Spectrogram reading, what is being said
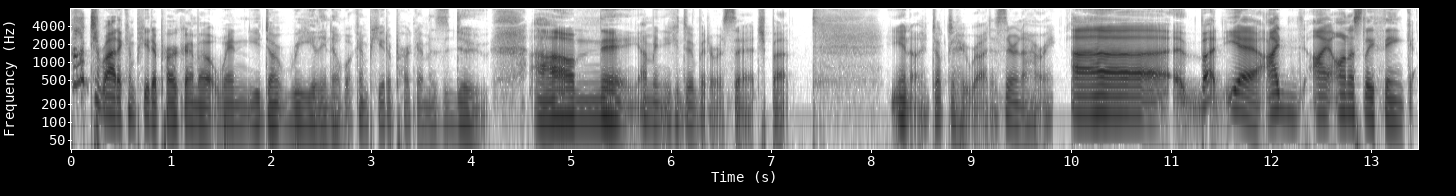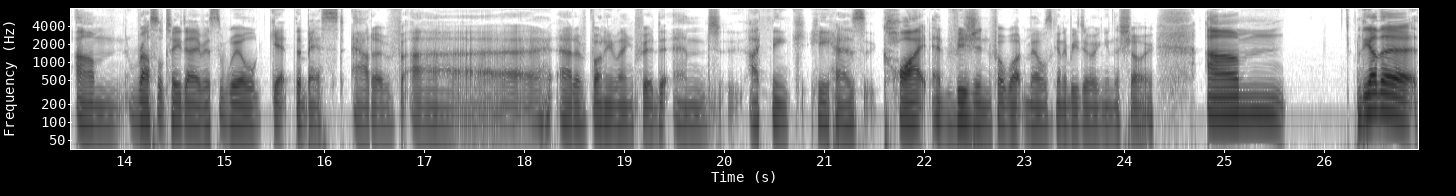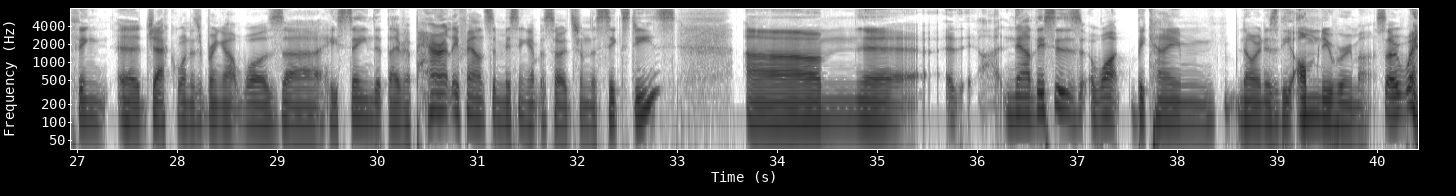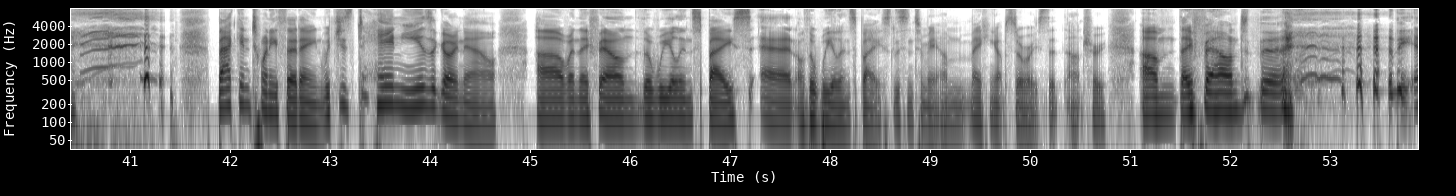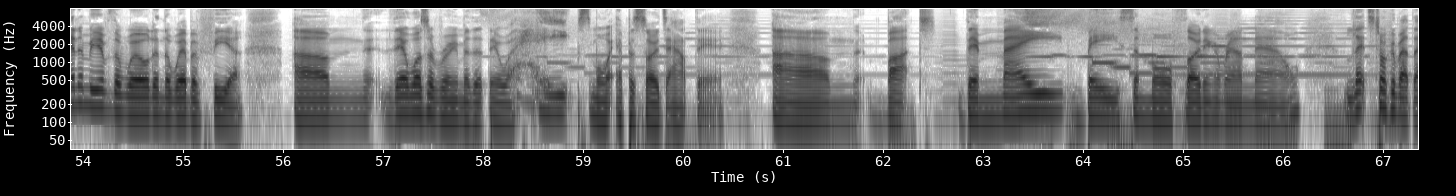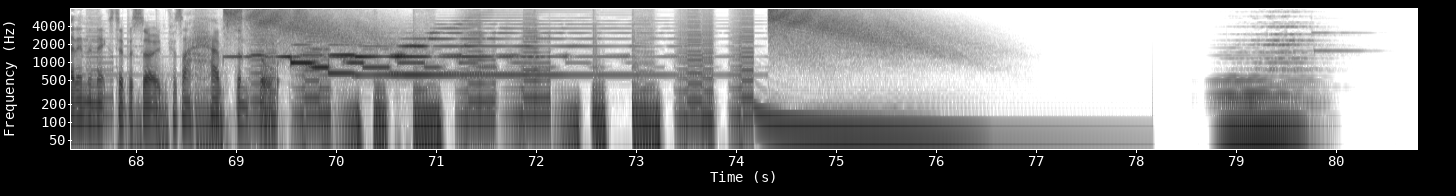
hard to write a computer programmer when you don't really know what computer programmers do. Um, I mean, you can do a bit of research, but you know, Doctor Who writers, they're in a hurry. Uh, but yeah, I, I honestly think um, Russell T Davies will get the best out of uh, out of Bonnie Langford, and I think he has quite a vision for what Mel's going to be doing in the show. Um, the other thing uh, Jack wanted to bring up was uh, he's seen that they've apparently found some missing episodes from the 60s. Um, uh, now, this is what became known as the Omni rumor. So, when back in 2013, which is 10 years ago now, uh, when they found the wheel in space and, or the wheel in space, listen to me, I'm making up stories that aren't true. Um, they found the. the enemy of the world and the web of fear. Um, there was a rumor that there were heaps more episodes out there, um, but there may be some more floating around now. Let's talk about that in the next episode because I have some thoughts.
